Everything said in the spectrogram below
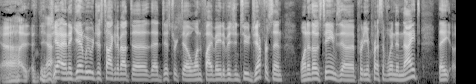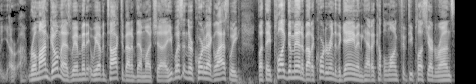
Uh, Yeah. yeah. and again, we were just talking about uh, that District uh, One Five A Division Two Jefferson. One of those teams, uh, pretty impressive win tonight. They uh, Roman Gomez. We haven't been, we haven't talked about him that much. Uh, he wasn't their quarterback last week, but they plugged him in about a quarter into the game and had a couple long fifty plus yard runs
